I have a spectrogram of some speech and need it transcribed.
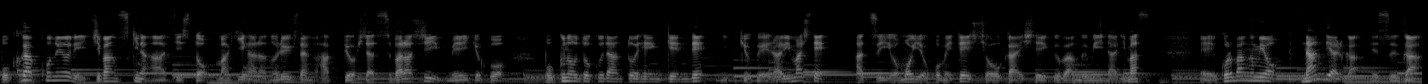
僕がこの世で一番好きなアーティスト牧原紀之さんが発表した素晴らしい名曲を僕の独断と偏見で1曲選びまして熱い思いを込めて紹介していく番組になります、えー、この番組を何でやるかですが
